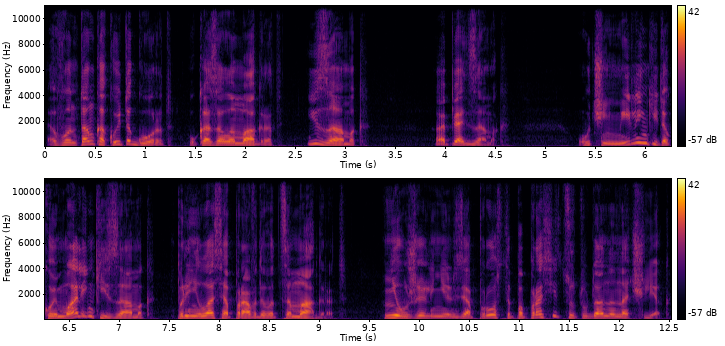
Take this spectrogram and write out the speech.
«Вон там какой-то город», — указала Магрот, — «и замок». «Опять замок». «Очень миленький такой маленький замок», — принялась оправдываться Магрот. «Неужели нельзя просто попроситься туда на ночлег?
